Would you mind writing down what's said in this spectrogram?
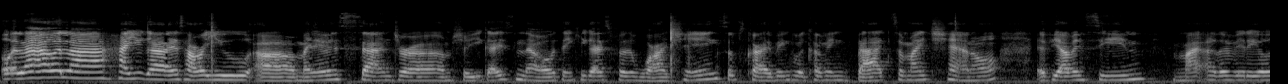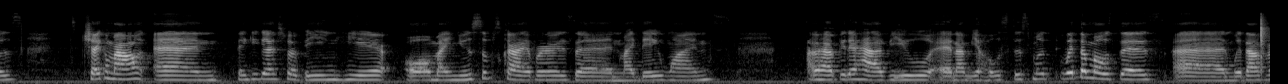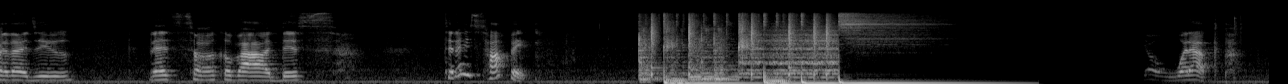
Hola, hola. Hi, you guys. How are you? Uh, my name is Sandra. I'm sure you guys know. Thank you guys for watching, subscribing, for coming back to my channel. If you haven't seen my other videos, check them out. And thank you guys for being here. All my new subscribers and my day ones. I'm happy to have you. And I'm your hostess with the mostest. And without further ado, let's talk about this today's topic. Yo, what up?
